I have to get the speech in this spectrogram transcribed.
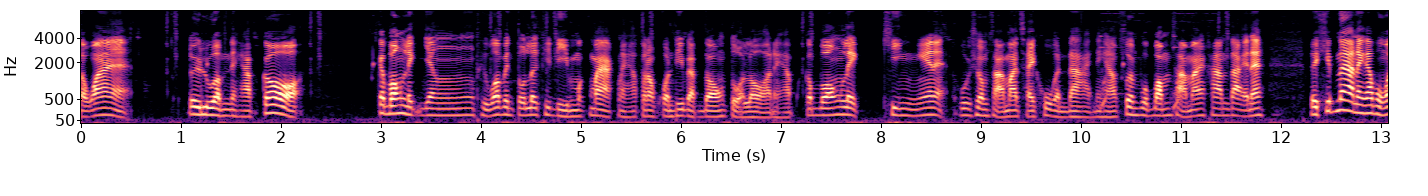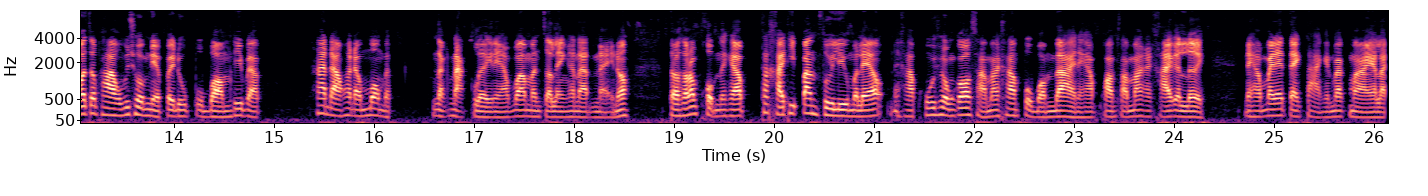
แต่ว่าโดยรวมนะครับก็กระบองเหล็กยังถือว่าเป็นตัวเลือกที่ดีมากๆนะครับสำหรับคนที่แบบดองตัวรอนะครับกระบองเหล็กคิงเงี้ยเนี่ยคุณผู้ชมสามารถใช้คู่กันได้นะครับ ส่วนปูบอมสามารถข้ามได้นะเดี๋ยวคลิปหน้านะครับผมว่าจะพาคุณผู้ชมเนี่ยไปดูปูบอมที่แบบ5ดาว5ดาวม่วงแบบหนักๆเลยนะครับว่ามันจะแรงขนาดไหนเนาะแต่สำหรับผมนะครับถ้าใครที่ปั้นซุยริวมาแล้วนะครับคุณผู้ชมก็สามารถข้ามปูบอมได้นะครับความสามารถคล้ายๆกันเลยนะครับไม่ได้แตกต่างกันมากมายอะไร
